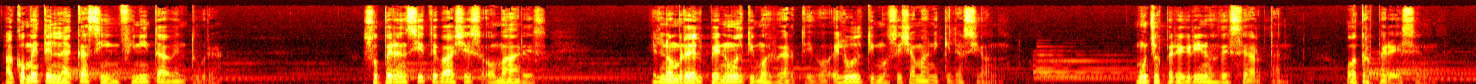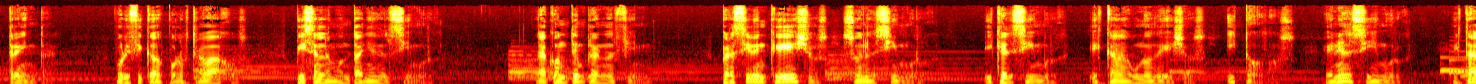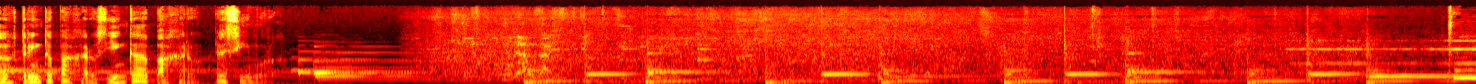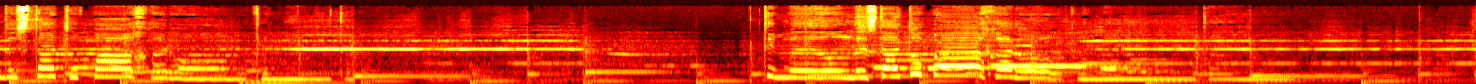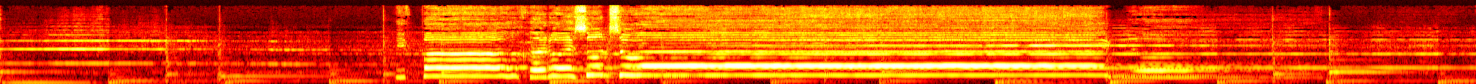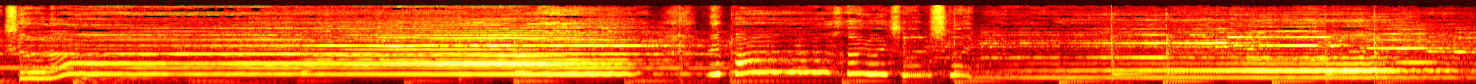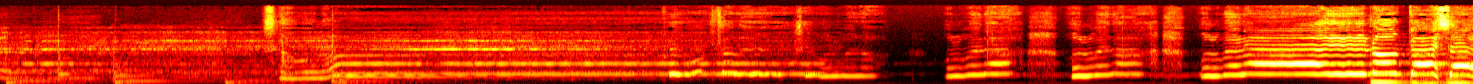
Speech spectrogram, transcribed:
Acometen la casi infinita aventura superan siete valles o mares. El nombre del penúltimo es vértigo, el último se llama aniquilación. Muchos peregrinos desertan, otros perecen, treinta, purificados por los trabajos, pisan la montaña del Simurg. La contemplan al fin, perciben que ellos son el Simurg y que el Simurg es cada uno de ellos y todos. En el Simurg están los treinta pájaros y en cada pájaro el Simurg. ¿Dónde está tu pájaro, plumita? Dime dónde está tu pájaro, pájaro es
